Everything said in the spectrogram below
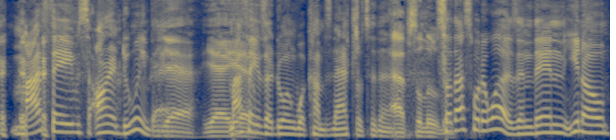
and my faves aren't doing that Yeah, yeah, yeah. my yeah. faves are doing what comes natural to them Absolutely. so that's what it was and then you know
